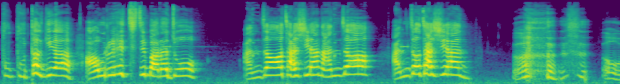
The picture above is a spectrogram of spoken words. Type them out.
부, 부탁이야. 아우를 해치지 말아줘. 앉아, 자시안, 앉아. 앉아, 자시안. 어.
